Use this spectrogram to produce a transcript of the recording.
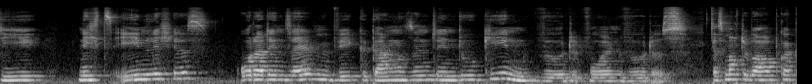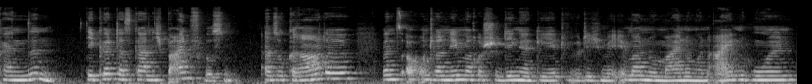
die nichts Ähnliches oder denselben Weg gegangen sind, den du gehen würde, wollen würdest? Das macht überhaupt gar keinen Sinn. Ihr könnt das gar nicht beeinflussen. Also gerade wenn es auch unternehmerische Dinge geht, würde ich mir immer nur Meinungen einholen,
